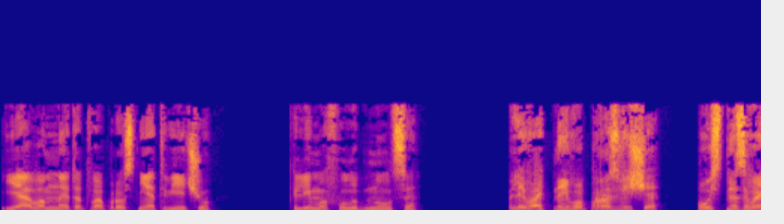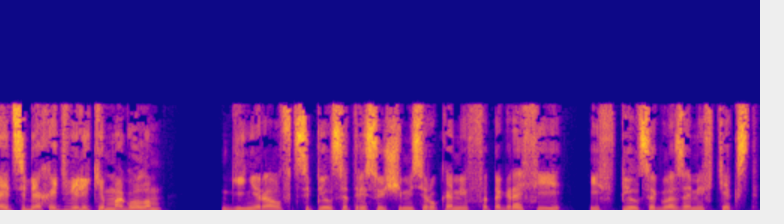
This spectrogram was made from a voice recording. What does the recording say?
Я вам на этот вопрос не отвечу. Климов улыбнулся. Плевать на его прозвище. Пусть называет себя хоть великим моголом. Генерал вцепился трясущимися руками в фотографии и впился глазами в текст.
